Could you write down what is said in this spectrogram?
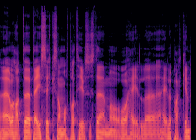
eh, og hadde Basic som operativsystem og, og hele, hele pakken.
